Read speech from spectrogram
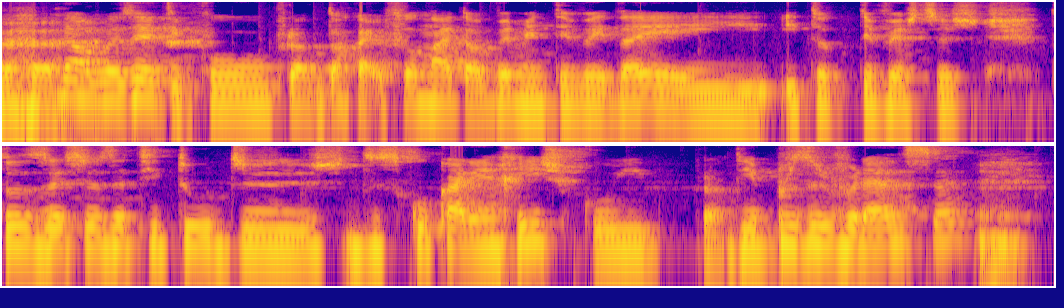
não, mas é tipo, pronto, ok, o Phil Knight obviamente teve a ideia e, e teve estas, todas estas atitudes de se colocar em risco e, pronto, e a perseverança. Uhum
